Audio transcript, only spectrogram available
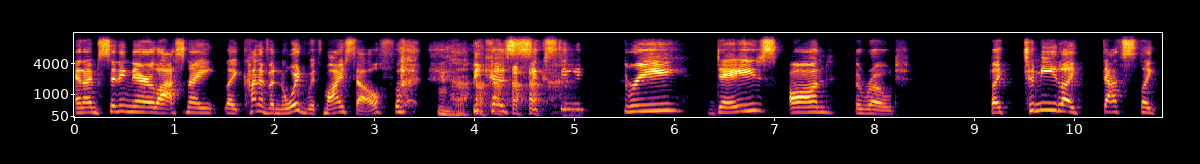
And I'm sitting there last night, like kind of annoyed with myself because 63 days on the road. Like to me, like that's like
